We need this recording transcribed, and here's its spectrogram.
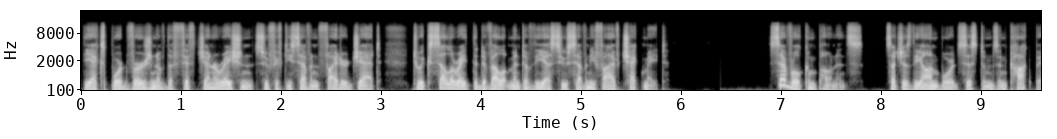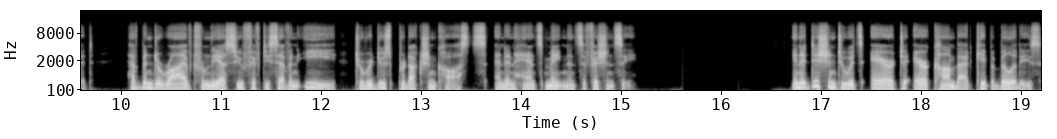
the export version of the fifth-generation Su-57 fighter jet, to accelerate the development of the Su-75 Checkmate. Several components, such as the onboard systems and cockpit, have been derived from the Su-57E to reduce production costs and enhance maintenance efficiency. In addition to its air-to-air -air combat capabilities,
